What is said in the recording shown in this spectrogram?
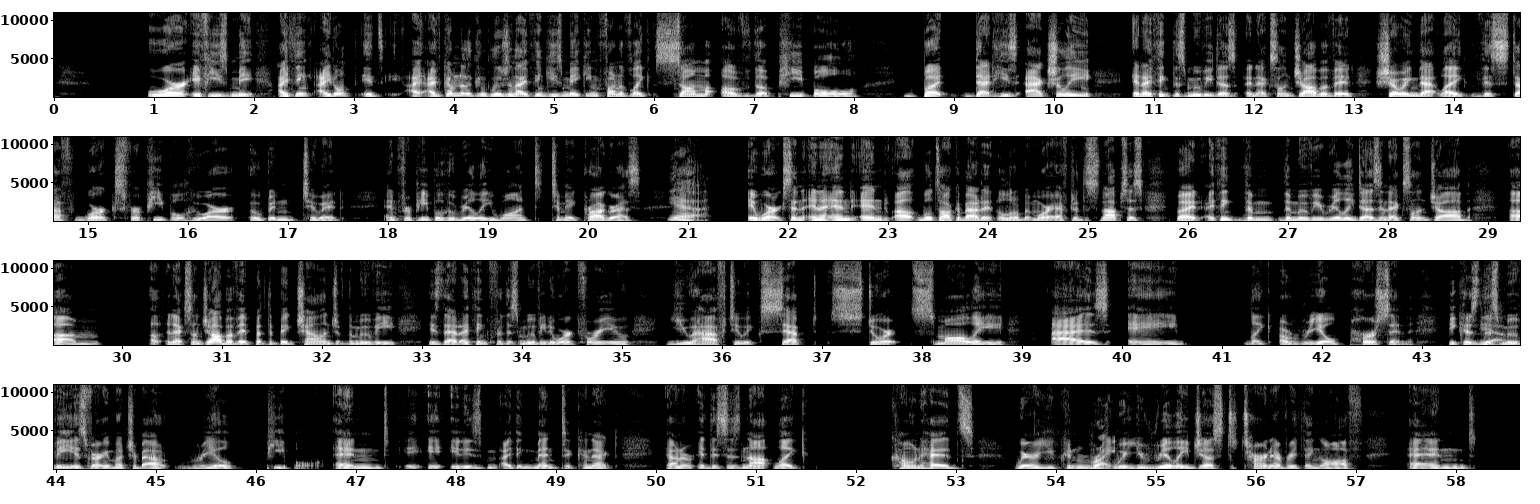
or if he's ma- I think I don't it's I, I've come to the conclusion that I think he's making fun of like some of the people, but that he's actually and I think this movie does an excellent job of it, showing that like this stuff works for people who are open to it and for people who really want to make progress. Yeah. It works, and and and and uh, we'll talk about it a little bit more after the synopsis. But I think the the movie really does an excellent job, um, uh, an excellent job of it. But the big challenge of the movie is that I think for this movie to work for you, you have to accept Stuart Smalley as a like a real person because this Yeah. movie is very much about real people and it, it, is i think meant to connect on a this is not like coneheads where you can Right. where you really just turn everything off and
